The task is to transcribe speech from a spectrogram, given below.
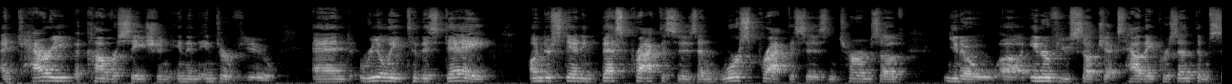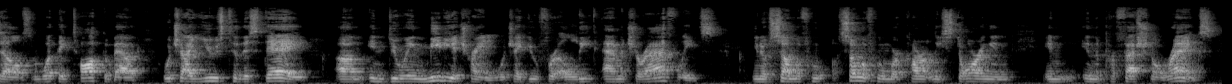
and carry a conversation in an interview. And really, to this day, understanding best practices and worst practices in terms of you know uh, interview subjects, how they present themselves, and what they talk about, which I use to this day um, in doing media training, which I do for elite amateur athletes. You know, some of whom some of whom are currently starring in in in the professional ranks.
